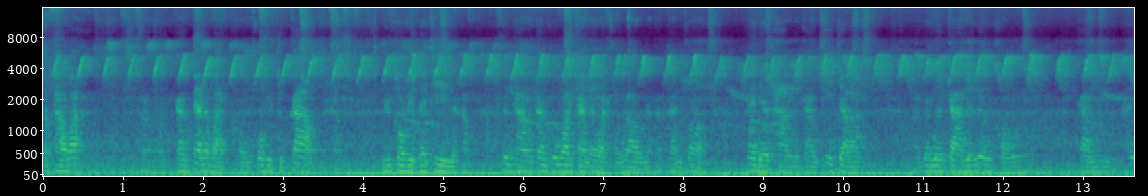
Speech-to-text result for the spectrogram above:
สภาวะการแพร่ระบาดของโควิด -19 นะครับหรือโควิด -19 นะครับ ซึ่งทางท่านผู้ว่าการจังหวัดของเรานะครับ ท่านก็ให้แนวทางในการที่จะดำเนินการในเรื่องของการให้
